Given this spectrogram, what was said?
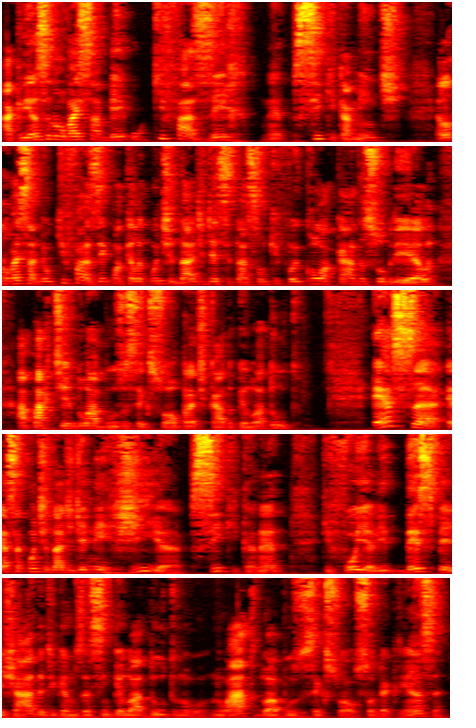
a criança não vai saber o que fazer né, psiquicamente, ela não vai saber o que fazer com aquela quantidade de excitação que foi colocada sobre ela a partir do abuso sexual praticado pelo adulto essa, essa quantidade de energia psíquica, né, que foi ali despejada, digamos assim, pelo adulto no, no ato do abuso sexual sobre a criança,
